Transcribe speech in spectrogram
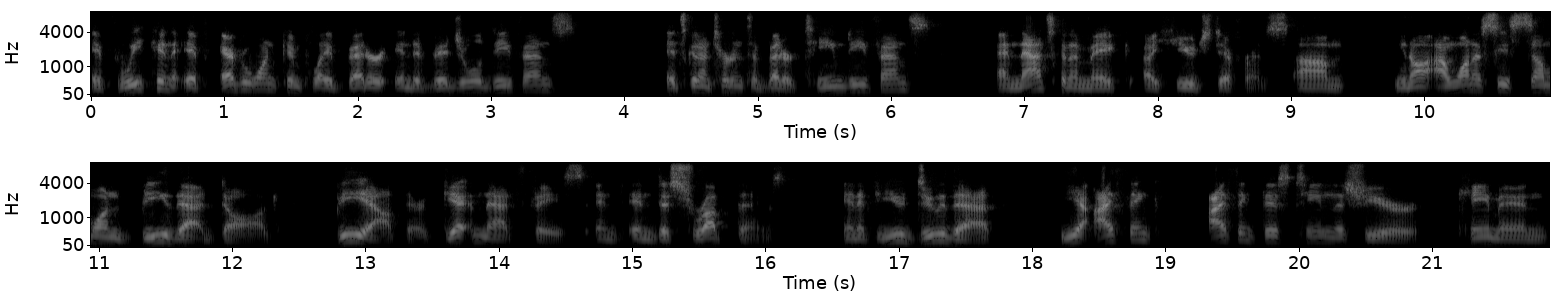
If we can, if everyone can play better individual defense, it's going to turn into better team defense and that's going to make a huge difference. Um, you know, I want to see someone be that dog, be out there, get in that face, and and disrupt things. And if you do that, yeah, I think I think this team this year came in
